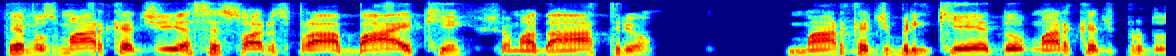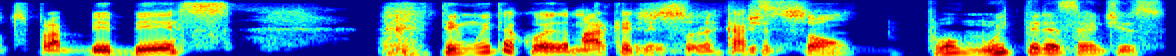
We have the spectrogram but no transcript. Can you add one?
Temos marca de acessórios para bike, chamada Atrio marca de brinquedo, marca de produtos para bebês. Tem muita coisa, marca de so, caixa de som. Pô, muito interessante isso.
